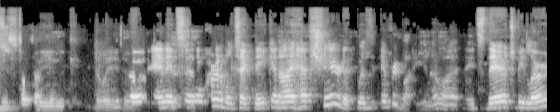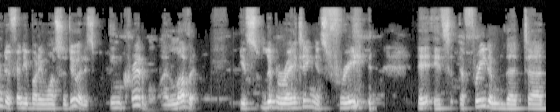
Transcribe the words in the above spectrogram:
it's totally unique the way you do so, it. And it's an incredible technique, and I have shared it with everybody. You know, I, it's there to be learned if anybody wants to do it. It's incredible. I love it. It's liberating. It's free. it, it's a freedom that uh,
